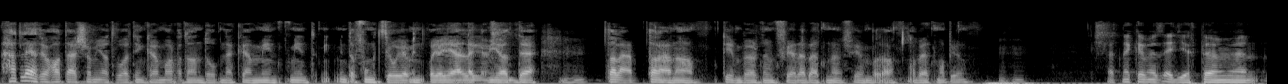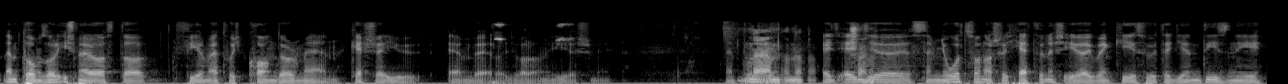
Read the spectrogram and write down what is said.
hát lehet, hogy a hatása miatt volt inkább maradandóbb nekem, mint, mint, mint, mint a funkciója, mint, vagy a jellege miatt, de Uh-huh. talán, talán a Tim Burton féle Batman filmből a, a Batmobile. Uh-huh. Hát nekem ez egyértelműen, nem tudom, Zoli, ismer azt a filmet, hogy Condor Man, keselyű ember, vagy valami ilyesmi. Nem tudom. Nem, nem, nem. nem. Egy, egy Sajnos. ö, azt hiszem 80-as vagy 70-es években készült egy ilyen Disney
